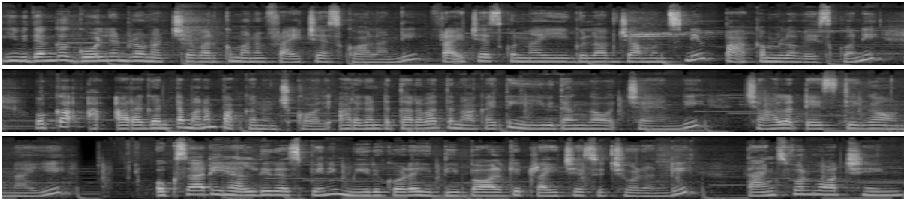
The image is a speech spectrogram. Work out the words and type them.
ఈ విధంగా గోల్డెన్ బ్రౌన్ వచ్చే వరకు మనం ఫ్రై చేసుకోవాలండి. ఫ్రై చేసుకున్న ఈ గులాబ్ జామున్స్ని పాకంలో వేసుకొని ఒక అరగంట మనం పక్కన ఉంచుకోవాలి. అరగంట తర్వాత నాకైతే ఈ విధంగా వచ్చాయండి. చాలా టేస్టీగా ఉన్నాయి. ఒకసారి హెల్దీ రెసిపీని మీరు కూడా ఈ దీపావళికి ట్రై చేసి చూడండి. Thanks for watching.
